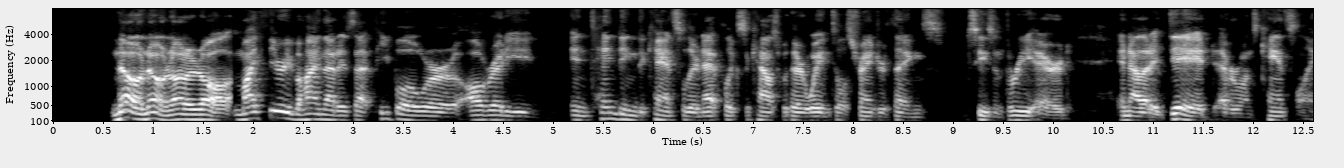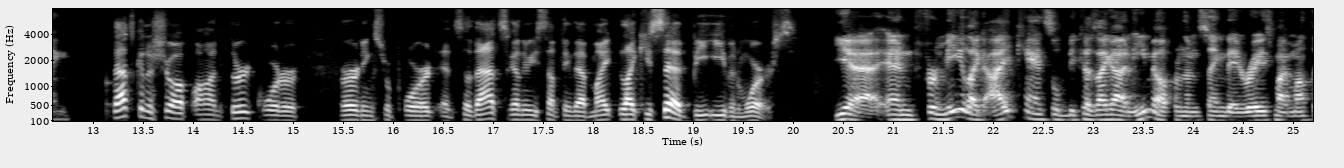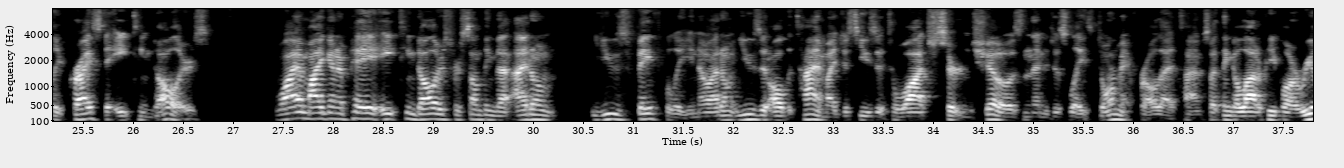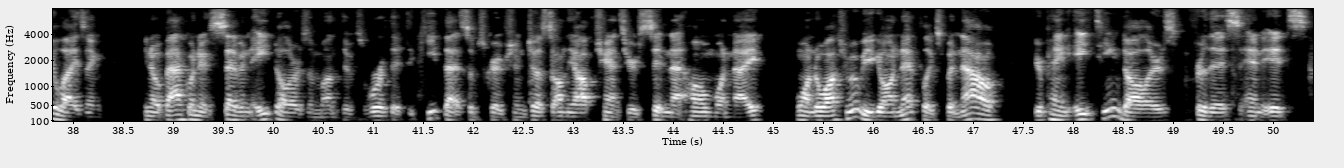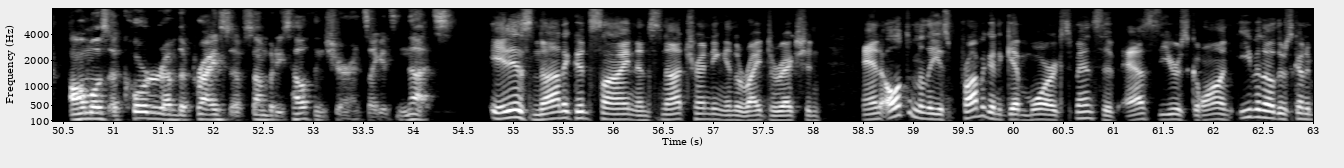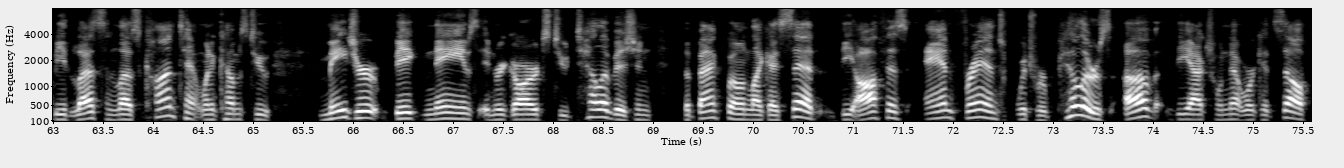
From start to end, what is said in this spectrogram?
No, no, not at all. My theory behind that is that people were already intending to cancel their Netflix accounts, but they were waiting until Stranger Things season three aired. And now that it did, everyone's canceling. That's going to show up on third quarter earnings report. And so that's going to be something that might, like you said, be even worse. Yeah, and for me, like I canceled because I got an email from them saying they raised my monthly price to eighteen dollars. Why am I going to pay eighteen dollars for something that I don't use faithfully? You know, I don't use it all the time. I just use it to watch certain shows, and then it just lays dormant for all that time. So I think a lot of people are realizing, you know, back when it was seven, eight dollars a month, it was worth it to keep that subscription just on the off chance you're sitting at home one night wanting to watch a movie, you go on Netflix. But now you're paying $18 for this and it's almost a quarter of the price of somebody's health insurance. Like it's nuts. It is not a good sign and it's not trending in the right direction. And ultimately, it's probably going to get more expensive as the years go on, even though there's going to be less and less content when it comes to major big names in regards to television. The backbone, like I said, The Office and Friends, which were pillars of the actual network itself,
